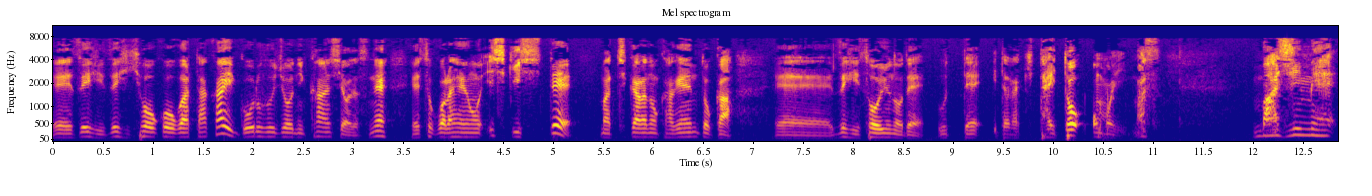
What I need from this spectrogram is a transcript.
えー、ぜひぜひ標高が高いゴルフ場に関してはですね、えそこら辺を意識して、まあ、力の加減とか、えー、ぜひそういうので売っていただきたいと思います。真面目。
